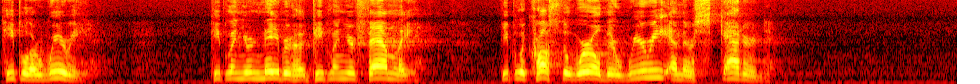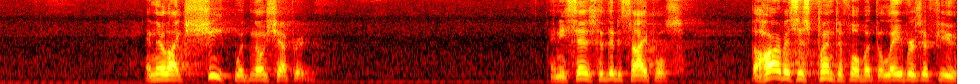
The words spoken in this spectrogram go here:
People are weary. People in your neighborhood, people in your family, people across the world, they're weary and they're scattered. And they're like sheep with no shepherd. And he says to the disciples, The harvest is plentiful, but the laborers are few.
